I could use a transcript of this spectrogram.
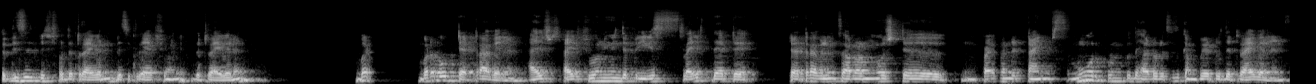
So this is for the trivalent basically I have shown you the trivalent. But what about tetravalent? I've, I've shown you in the previous slide that uh, tetravalents are almost uh, 500 times more prone to the hydrolysis compared to the trivalents.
